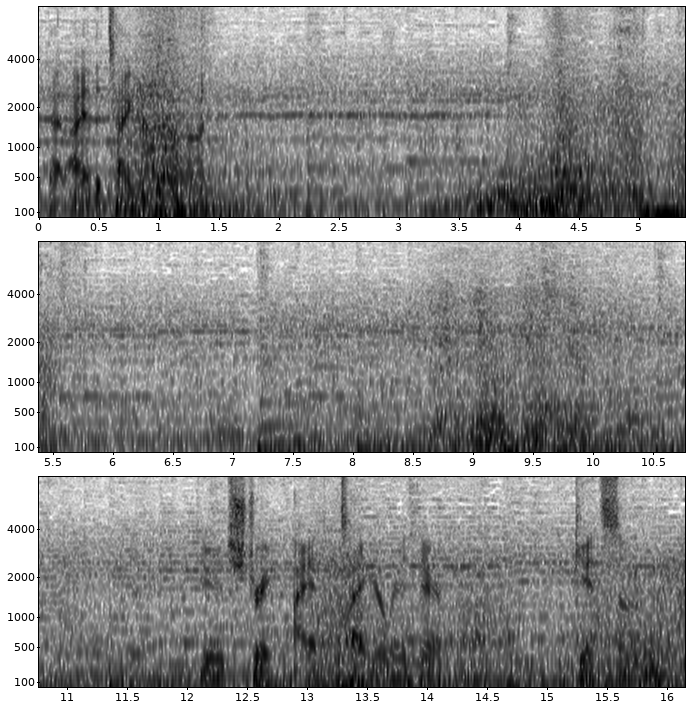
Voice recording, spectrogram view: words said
Got that eye of the tiger going on. Dude, straight eye of the tiger right there. Get some.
